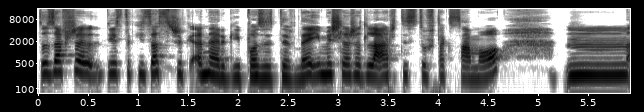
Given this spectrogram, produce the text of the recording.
to zawsze jest taki zastrzyk energii pozytywnej i myślę, że dla artystów tak samo. Mm,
